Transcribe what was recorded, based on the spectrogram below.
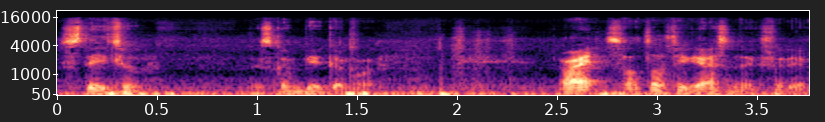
stay tuned. It's going to be a good one. All right, so I'll talk to you guys in the next video.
